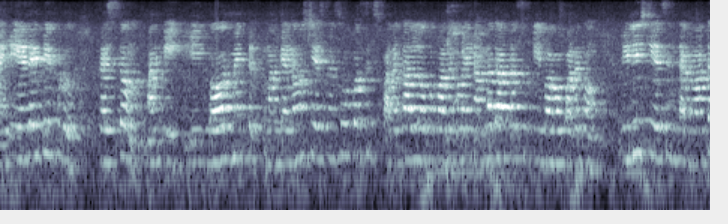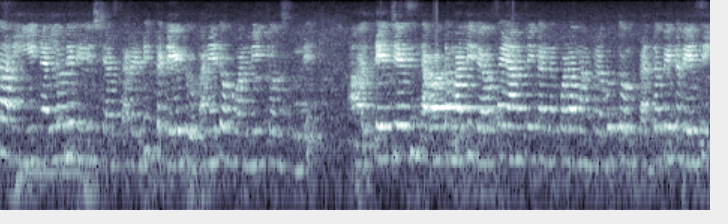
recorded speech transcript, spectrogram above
అయితే ఏదైతే ఇప్పుడు ప్రస్తుతం మనకి ఈ గవర్నమెంట్ మనకి అనౌన్స్ చేసిన సూపర్ సిక్స్ పథకాల్లో ఒక పథకమైన అన్నదాత సుఖీభావ పథకం రిలీజ్ చేసిన తర్వాత అది ఈ నెలలోనే రిలీజ్ చేస్తారండి. ఇక డేటు అనేది ఒక వన్ వీక్లో వస్తుంది. చేసిన తర్వాత మళ్ళీ వ్యవసాయ యాంత్రీకరణ కూడా మన ప్రభుత్వం పెద్దపీట వేసి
